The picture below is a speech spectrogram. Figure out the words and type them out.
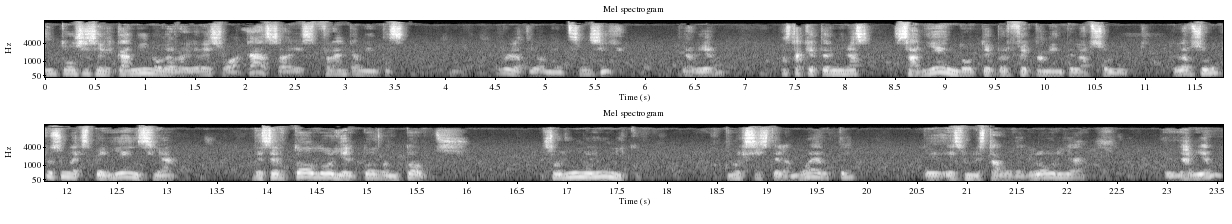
entonces el camino de regreso a casa es francamente relativamente sencillo. ¿Ya vieron? Hasta que terminas sabiéndote perfectamente el absoluto. El absoluto es una experiencia de ser todo y el todo en todos. Soy uno y único. No existe la muerte, eh, es un estado de gloria, eh, ¿ya vieron?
